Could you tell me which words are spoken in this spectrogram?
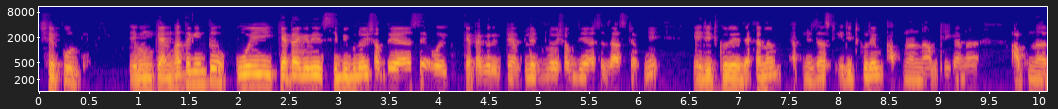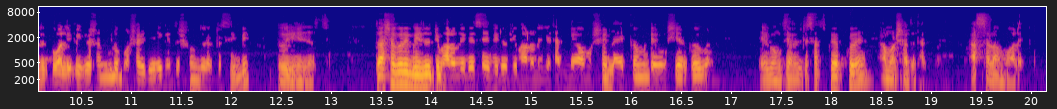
সে পড়বে। এবং ক্যানভাতে কিন্তু ওই ক্যাটাগরির সিভি গুলোই সব দেওয়া আছে, ওই ক্যাটাগরির টেমপ্লেট গুলোই সব দেওয়া আছে। জাস্ট আপনি এডিট করে দেখালাম, আপনি জাস্ট এডিট করে আপনার নাম, ঠিকানা, আপনার কোয়ালিফিকেশনগুলো বসাই দিয়ে কিন্তু সুন্দর একটা সিভি তৈরি হয়ে যাচ্ছে। তো আশা করি ভিডিওটি ভালো লেগেছে। ভিডিওটি ভালো লেগে থাকলে অবশ্যই লাইক কমেন্ট এবং শেয়ার করবেন এবং চ্যানেলটি সাবস্ক্রাইব করে আমার সাথে থাকবেন। আসসালামু আলাইকুম।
